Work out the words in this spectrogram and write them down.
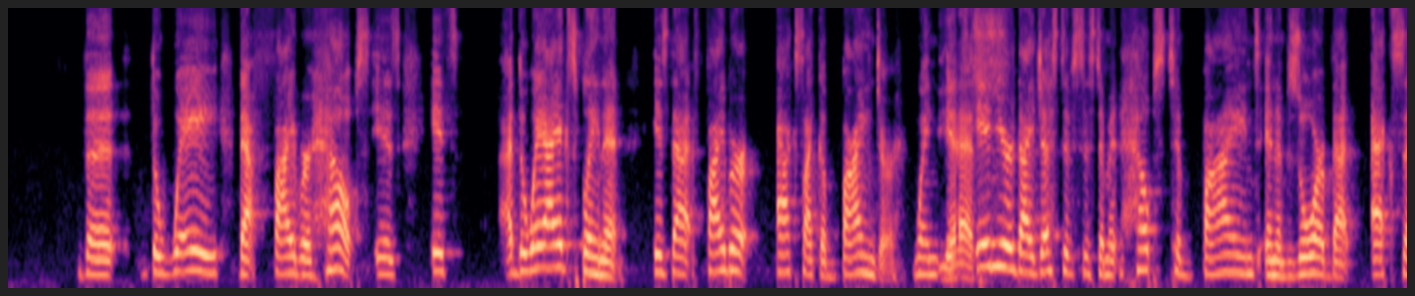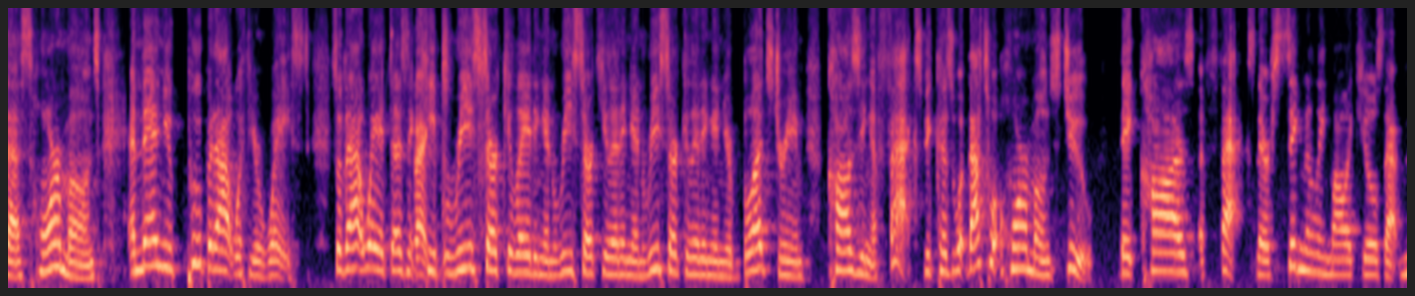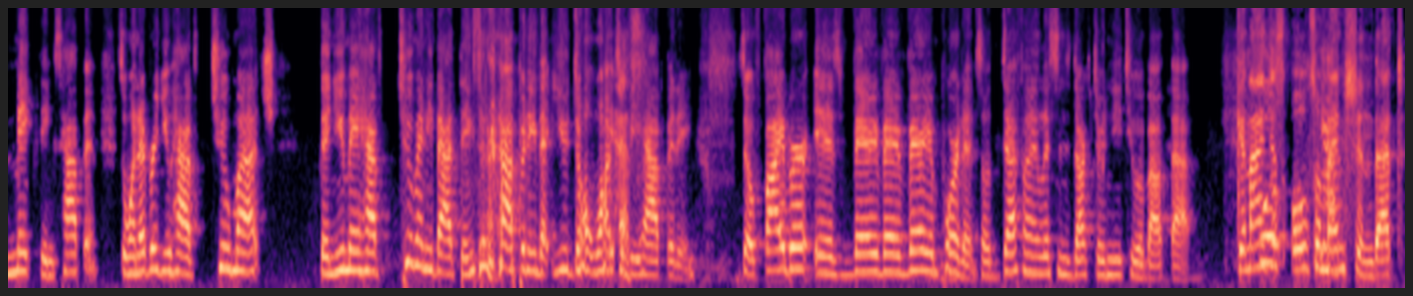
the the way that fiber helps is it's uh, the way I explain it is that fiber acts like a binder. When yes. it's in your digestive system it helps to bind and absorb that excess hormones and then you poop it out with your waste. So that way it doesn't right. keep recirculating and recirculating and recirculating in your bloodstream causing effects because what that's what hormones do. They cause effects. They're signaling molecules that make things happen. So whenever you have too much then you may have too many bad things that are happening that you don't want yes. to be happening. So fiber is very, very, very important. So definitely listen to Dr. Nitu about that. Can I well, just also yeah. mention that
